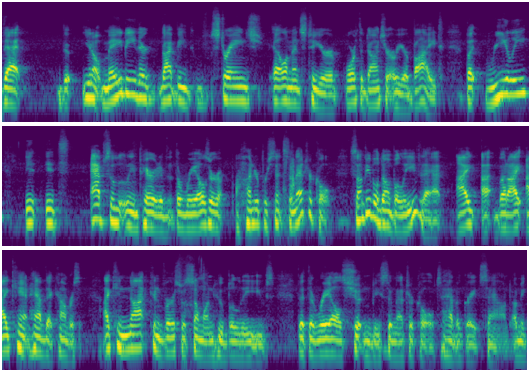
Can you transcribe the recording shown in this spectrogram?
that the, you know maybe there might be strange elements to your orthodontia or your bite, but really it, it's absolutely imperative that the rails are 100% symmetrical. Some people don't believe that. I, I but I, I can't have that conversation. I cannot converse with someone who believes that the rails shouldn't be symmetrical to have a great sound. I mean,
